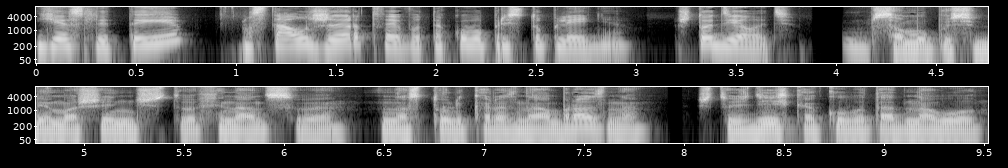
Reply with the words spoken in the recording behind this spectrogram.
если ты стал жертвой вот такого преступления. Что делать? Само по себе мошенничество финансовое настолько разнообразно, что здесь какого-то одного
